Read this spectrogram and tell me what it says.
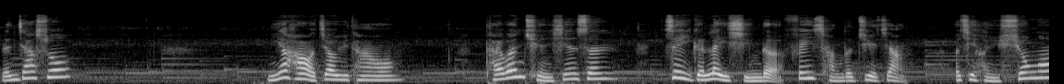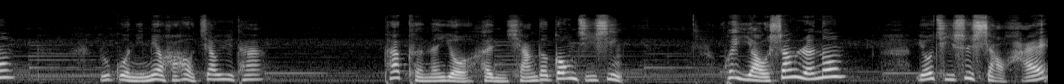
人家说你要好好教育他哦。台湾犬先生这个类型的非常的倔强，而且很凶哦。如果你没有好好教育他，他可能有很强的攻击性，会咬伤人哦，尤其是小孩。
